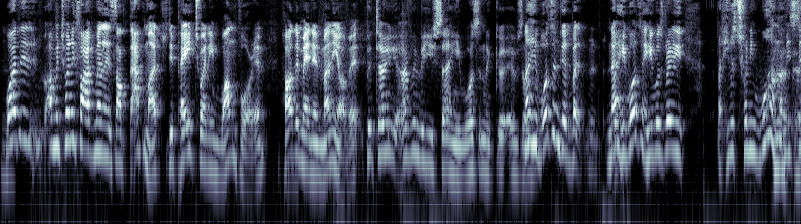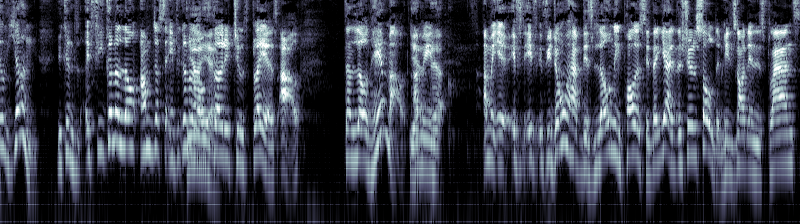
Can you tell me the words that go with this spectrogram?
Why did I mean twenty-five million is not that much. They paid twenty-one for him. Hardly made any money of it. But don't you? I remember you saying he wasn't a good. It was. No, he wasn't good, but no, he wasn't. He was really, but he was 21. I mean, still young. You can, if you're gonna loan, I'm just saying, if you're gonna Yeah, loan yeah. 32 players out, then loan him out. Yeah, I mean, yeah. I mean, if, if if you don't have this loaning policy, then yeah, they should have sold him. He's not in his plans.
